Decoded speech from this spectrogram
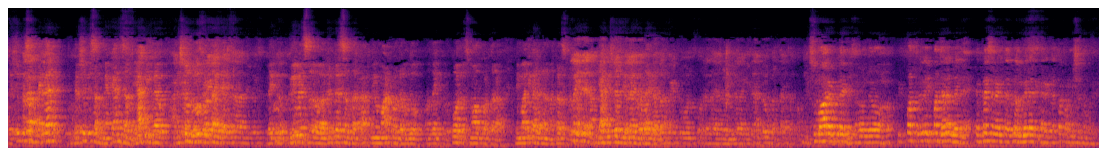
ಮೆಕ್ಯಾನಿಸಮ್ mechanism. ಯಾಕೆ ಈಗ ಇಷ್ಟೊಂದು ರೂಲ್ ಬರ್ತಾ ಇದೆ? ಲೈಕ್ ಗ್ರೀವೆನ್ಸ್ ರಿಪ್ಲೇಸ್ ಅಂತಾರ ನೀವು ಮಾಡ್ಕೊಂಡ್ರೆ ಒಂದು ಲೈಕ್ ಕೋರ್ಟ್ ಸ್ಮಾಲ್ ಕೋರ್ಟ್ ತರ ನಿಮ್ಮ ಅಧಿಕಾರಿಗಳನ್ನ ಕಳಿಸ್ಬೇಕು ಇದೆ ಯಾಕೆ ಇಷ್ಟೊಂದು ಎಲ್ಲ ಸುಮಾರು ಎಂಪ್ಲಾಯ್ ಸರ್ ಒಂದು ಇಪ್ಪತ್ತರಿಂದ ಇಪ್ಪತ್ತು ಜನ ಮೇಲೆ ಎಂಪ್ಲಾಯ್ಸ್ ಏನ್ ಹೇಳ್ತಾ ಇದ್ರು ನಮ್ಮ ಮೇಲಧಿಕಾರಿಗಳ ಹತ್ರ ಪರ್ಮಿಷನ್ ತಗೊಂಡಿದೆ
